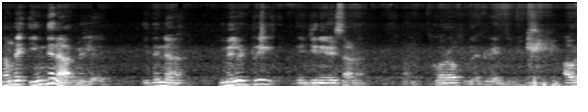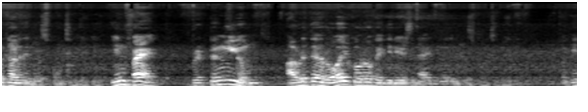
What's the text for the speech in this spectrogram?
നമ്മുടെ ഇന്ത്യൻ ആർമിയിൽ ഇതിന് മിലിറ്ററി എഞ്ചിനീയേഴ്സാണ് കോർ ഓഫ് മിലിറ്ററി എഞ്ചിനീയേഴ്സ് അവർക്കാണ് ഇതിന്റെ റെസ്പോൺസിബിലിറ്റി ഇൻഫാക്ട് ബ്രിട്ടനിലും അവിടുത്തെ റോയൽ കോർ ഓഫ് എഞ്ചിനീയേഴ്സിനായിരുന്നു ഇതിൽ റെസ്പോൺസിബിലിറ്റി ഓക്കെ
